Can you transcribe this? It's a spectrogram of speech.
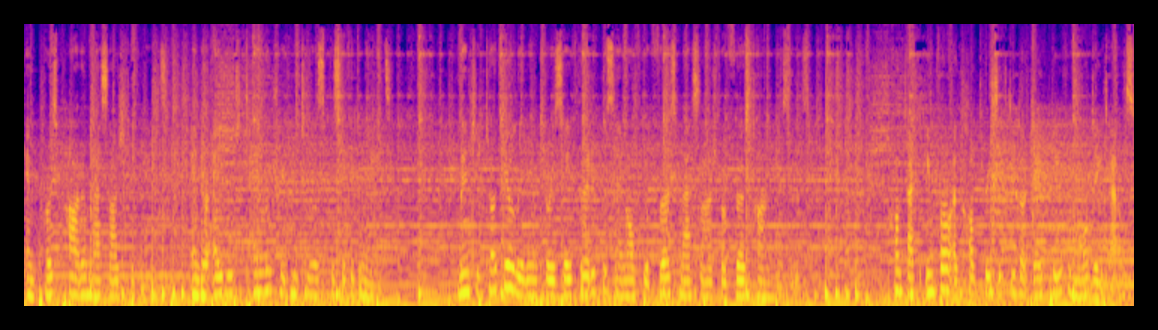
and postpartum massage techniques, and are able to tailor treatment to your specific needs Mention Tokyo Living to receive 30% off your first massage for first time users. Contact info at club360.jp for more details.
